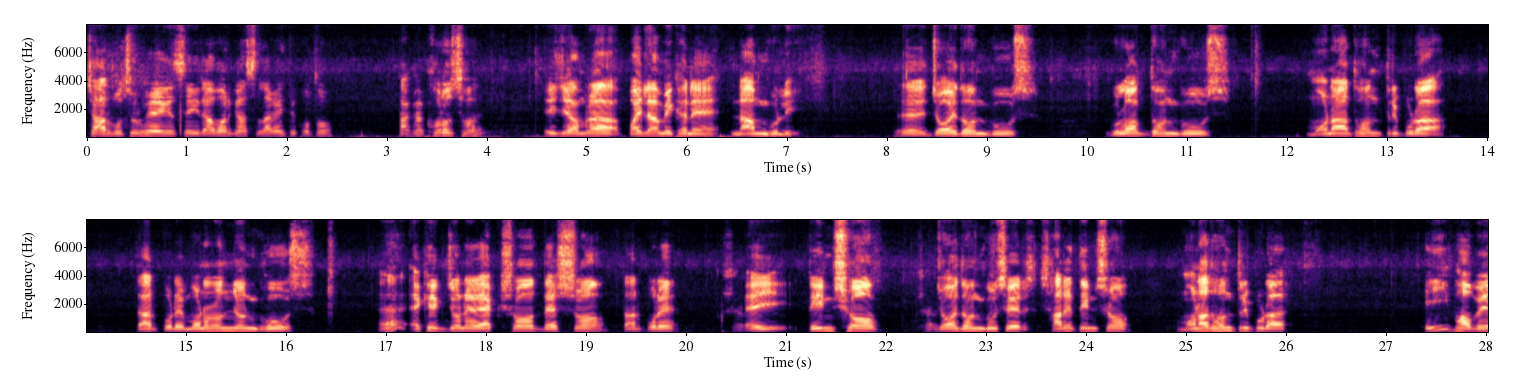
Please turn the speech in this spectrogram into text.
চার বছর হয়ে গেছে এই রাবার গাছ লাগাইতে কত টাকা খরচ হয়। এই যে আমরা পাইলাম এখানে নামগুলি। জয়ধন ঘোষ, গোলকধন ঘোষ, মনাধন ত্রিপুরা, তারপরে মনোরঞ্জন ঘোষ হ্যাঁ এক একজনের একশো, দেড়শো, তারপরে এই তিনশো, জয়ধন ঘোষের সাড়ে তিনশো, মনাধন ত্রিপুরার। এইভাবে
